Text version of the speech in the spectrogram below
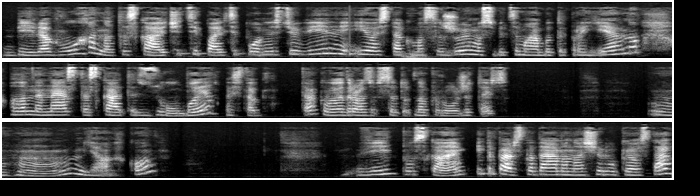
біля вуха, натискаючи ці пальці повністю вільні, і ось так масажуємо собі. Це має бути приємно. Головне не стискати зуби. Ось так. Так, ви одразу все тут напружитесь. Угу, м'яко. Відпускаємо. І тепер складаємо наші руки ось так,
